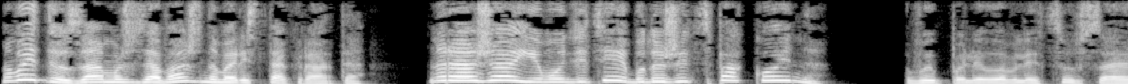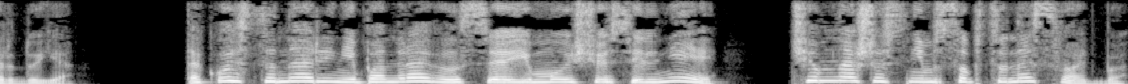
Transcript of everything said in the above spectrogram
Выйду замуж за важного аристократа. Нарожаю ему детей и буду жить спокойно», — выпалила в лицо Саэрду. Такой сценарий не понравился ему еще сильнее, чем наша с ним собственная свадьба.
